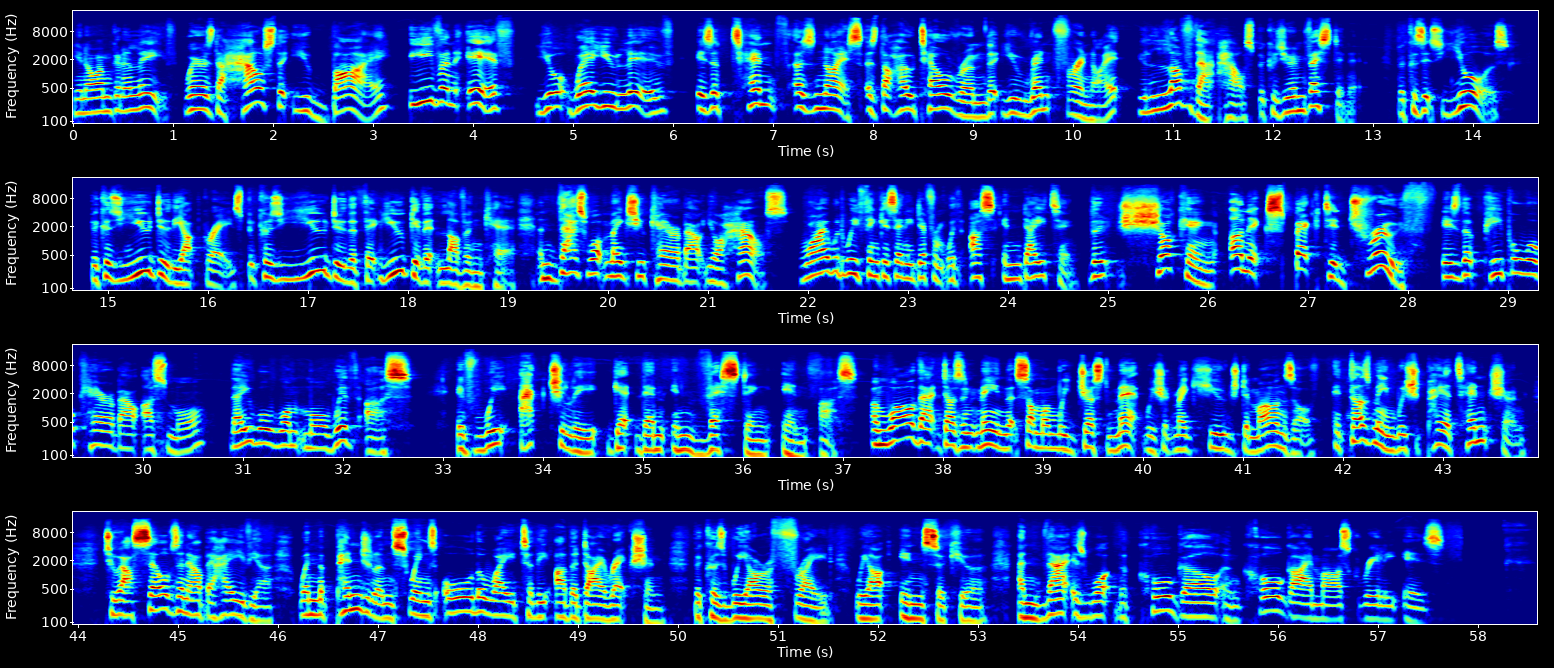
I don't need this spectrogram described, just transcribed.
you know, I'm going to leave. Whereas the house that you buy, even if your where you live is a tenth as nice as the hotel room that you rent for a night, you love that house because you invest in it, because it's yours, because you do the upgrades, because you do the thing, you give it love and care. And that's what makes you care about your house. Why would we think it's any different with us in dating? The shocking, unexpected truth is that people will care about us more. They will want more with us if we actually get them investing in us. And while that doesn't mean that someone we just met we should make huge demands of, it does mean we should pay attention to ourselves and our behavior when the pendulum swings all the way to the other direction because we are afraid, we are insecure. And that is what the cool girl and cool guy mask really is.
